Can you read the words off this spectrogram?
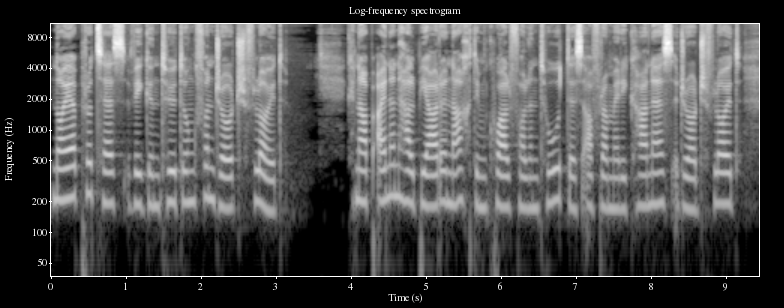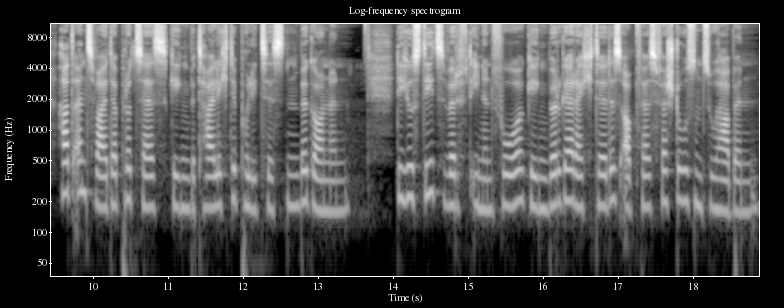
Neuer Prozess wegen Tötung von George Floyd. Knapp eineinhalb Jahre nach dem qualvollen Tod des Afroamerikaners George Floyd hat ein zweiter Prozess gegen beteiligte Polizisten begonnen. Die Justiz wirft ihnen vor, gegen Bürgerrechte des Opfers verstoßen zu haben.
